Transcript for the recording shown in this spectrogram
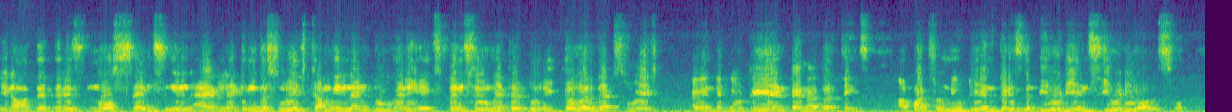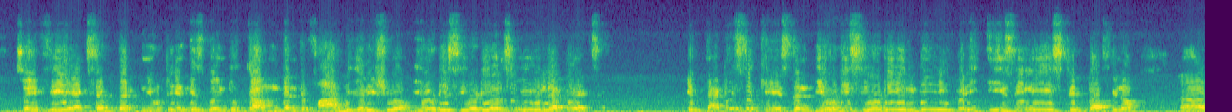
you know, there, there is no sense in uh, letting the sewage come in and do very expensive method to recover that sewage, I mean, the nutrient and other things. Apart from nutrient, there is the BOD and COD also. So if we accept that nutrient is going to come, then the far bigger issue of BOD, COD also we will have to accept. If that is the case, then BOD, COD will be very easily stripped off, you know, uh,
